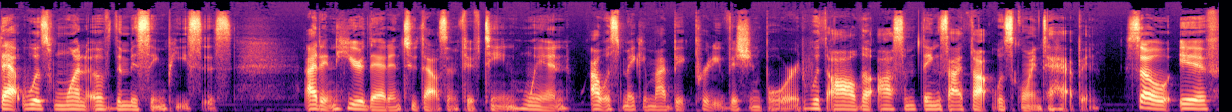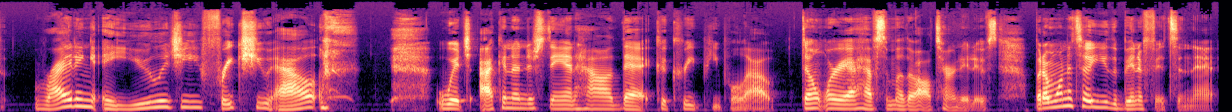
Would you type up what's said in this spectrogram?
That was one of the missing pieces. I didn't hear that in 2015 when I was making my big, pretty vision board with all the awesome things I thought was going to happen. So, if writing a eulogy freaks you out, which I can understand how that could creep people out. Don't worry, I have some other alternatives, but I want to tell you the benefits in that.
